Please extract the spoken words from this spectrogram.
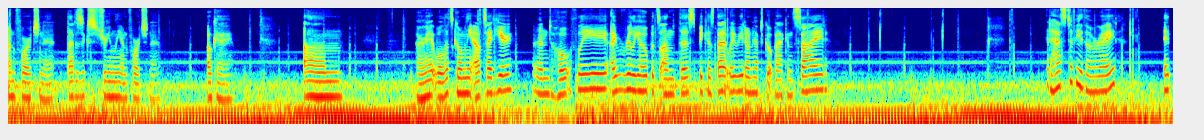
unfortunate. That is extremely unfortunate. Okay. Um... Alright, well let's go on the outside here. And hopefully, I really hope it's on this, because that way we don't have to go back inside. It has to be though, right? It...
